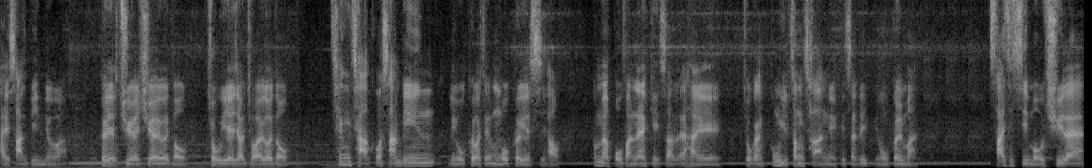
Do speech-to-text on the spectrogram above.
喺山邊噶嘛，佢哋住係住喺嗰度，做嘢就做喺嗰度。清拆嗰個山邊寮屋區或者木屋區嘅時候，咁有部分咧其實咧係做緊工業生產嘅，其實啲寮屋居民。徙置事務處咧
